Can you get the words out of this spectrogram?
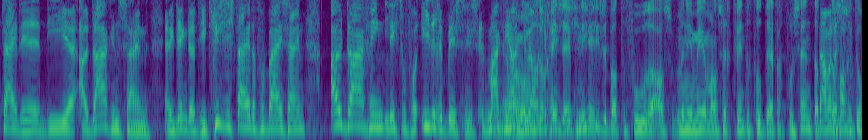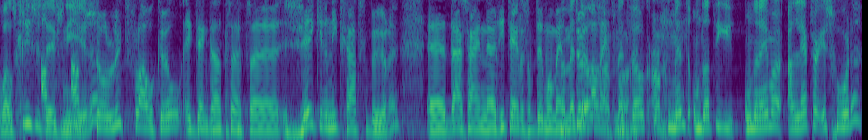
tijden die uh, uitdagend zijn. En ik denk dat die crisistijden voorbij zijn. Uitdaging ligt er voor iedere business. Het maakt ja, niet uit we welke toch geen business je definitiedebat te voeren als meneer Meerman zegt 20 tot 30 procent. Dat, nou, dat dat mag ik toch wel als crisis ab definiëren? Absoluut flauwekul. Ik denk dat het uh, zeker niet gaat gebeuren. Uh, daar zijn uh, retailers op dit moment maar met te welk, alert met welk argument? Omdat die ondernemer alerter is geworden?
